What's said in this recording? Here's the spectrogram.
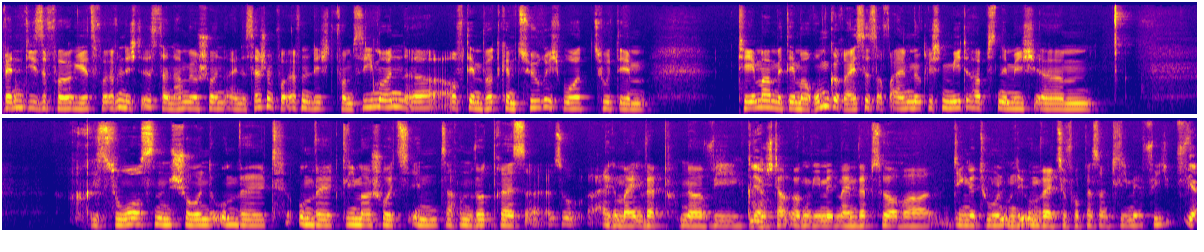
wenn diese Folge jetzt veröffentlicht ist, dann haben wir schon eine Session veröffentlicht vom Simon äh, auf dem WordCamp Zürich, wo er zu dem Thema, mit dem er rumgereist ist, auf allen möglichen Meetups, nämlich ähm, ressourcenschonende Umwelt, Umwelt, Klimaschutz in Sachen WordPress, also allgemein Web. Ne? Wie kann Ja. ich da irgendwie mit meinem Webserver Dinge tun, um die Umwelt zu verbessern? Klima, Ja.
